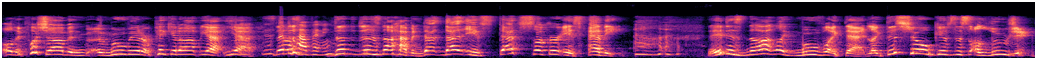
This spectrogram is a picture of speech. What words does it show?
oh they push up and uh, move it or pick it up yeah yeah This is that not does- happening. that, that is not happening that that is that sucker is heavy It does not like move like that. Like this show gives this illusion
